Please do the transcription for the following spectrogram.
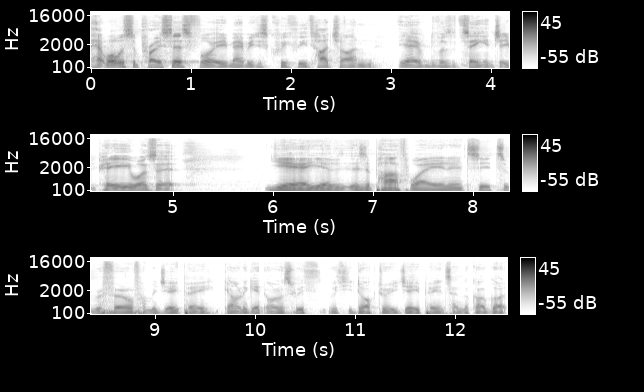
How, what was the process for you? Maybe just quickly touch on. Yeah, was it seeing a GP? Was it? Yeah, yeah. There's a pathway, and it's it's a referral from a GP. Going to get honest with with your doctor or your GP and saying, look, I've got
